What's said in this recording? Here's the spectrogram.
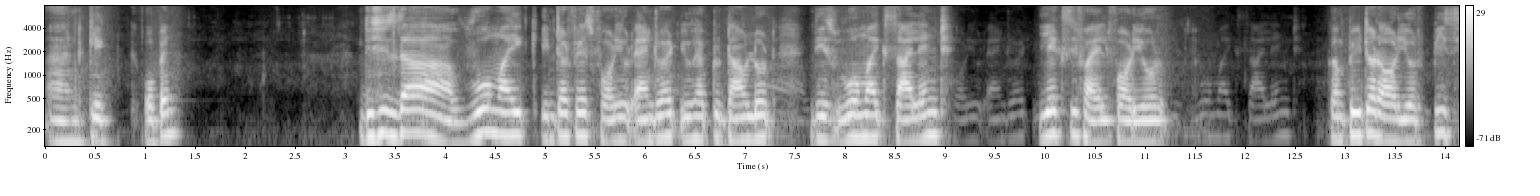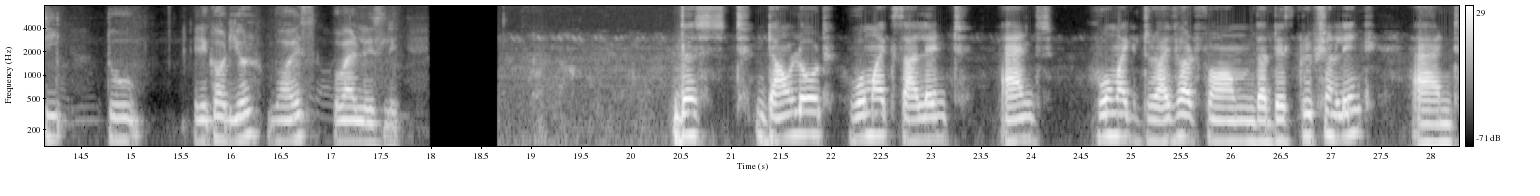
And click open this is the Wo-Mic interface for your Android. You have to download this Wo-Mic client exe file for your computer or your PC to record your voice wirelessly. Just download Wo-Mic client and Wo-Mic driver from the description link and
